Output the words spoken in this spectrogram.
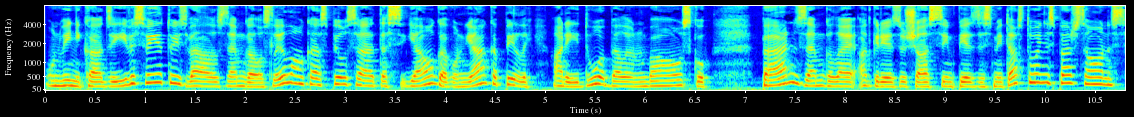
un viņi kā dzīves vietu izvēlas Zemgales lielākās pilsētas Jaugavu un Jākapili, arī Dobeli un Bausku. Pērn Zemgalē atgriezušās 158 personas,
